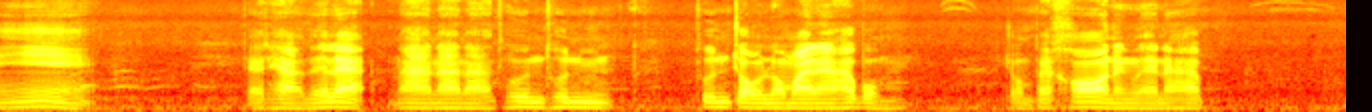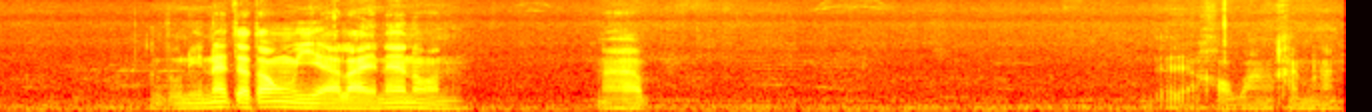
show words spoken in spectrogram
นี่แถวๆนี้แหละน่าน่าน่าทุ่นทุ่นทุ่นจมลงไปนะครับ ผม จมไปข้อหนึ่งเลยนะครับ ตรงนี้น่าจะต้องมีอะไรแน่นอนนะครับ เดี๋ยวขอวางคันก่อน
